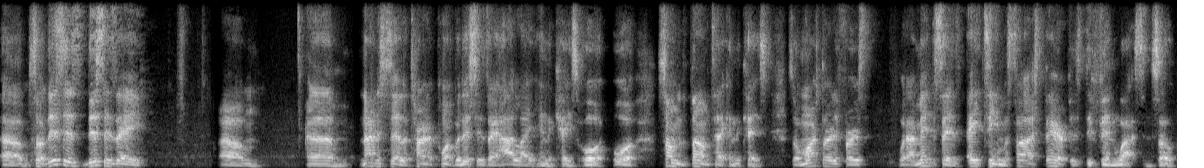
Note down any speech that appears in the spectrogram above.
um, so this is this is a um, um, not necessarily a turning point, but this is a highlight in the case, or or some of the thumbtack in the case. So March 31st, what I meant to say is 18 massage therapists defend Watson. So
